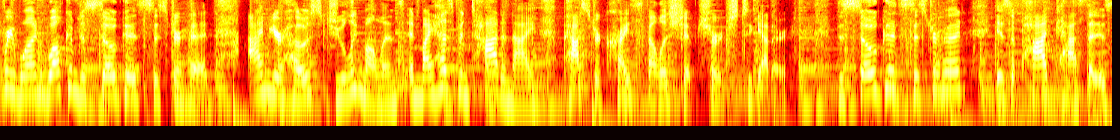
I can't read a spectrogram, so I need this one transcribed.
everyone. Welcome to So Good Sisterhood. I'm your host, Julie Mullins, and my husband Todd and I pastor Christ Fellowship Church together. The So Good Sisterhood is a podcast that is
